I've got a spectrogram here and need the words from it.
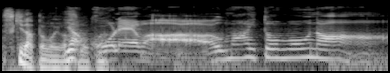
き好きだと思いますいやこれはうまいと思うな。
